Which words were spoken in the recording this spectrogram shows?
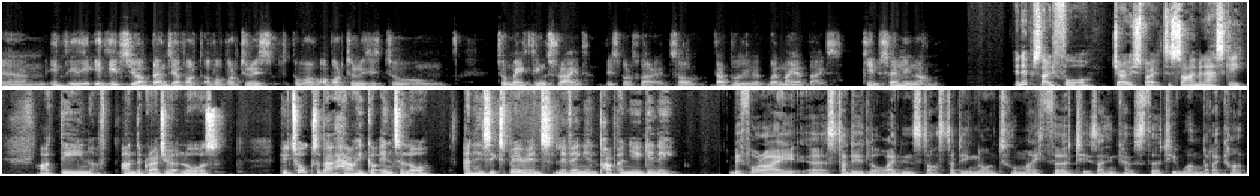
um, it, it, it, gives you a plenty of, of opportunities of opportunities to to make things right this postgraduate. So that would be my advice. Keep sailing on. In episode four, Joe spoke to Simon Askey, our Dean of Undergraduate Laws, who talks about how he got into law and his experience living in Papua New Guinea. Before I uh, studied law, I didn't start studying law until my 30s. I think I was 31, but I can't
